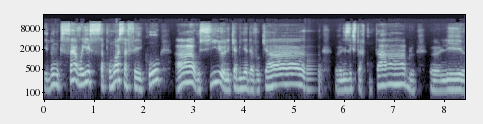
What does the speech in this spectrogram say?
et donc ça, vous voyez, ça, pour moi, ça fait écho à aussi euh, les cabinets d'avocats, euh, les experts comptables, les,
